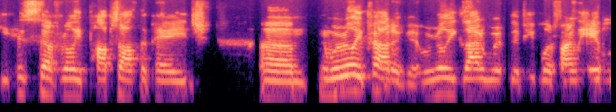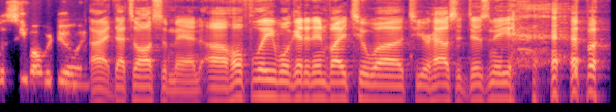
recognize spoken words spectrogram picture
he, his stuff really pops off the page. Um, and we're really proud of it. We're really glad we're, that people are finally able to see what we're doing. All right, that's awesome, man. Uh, hopefully, we'll get an invite to uh, to your house at Disney. but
